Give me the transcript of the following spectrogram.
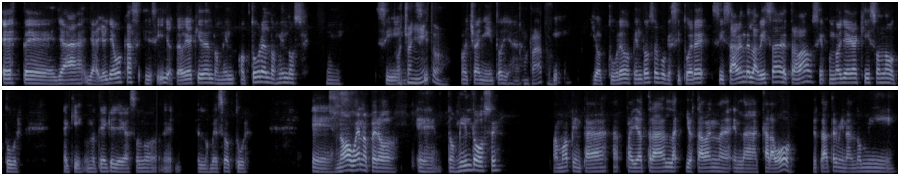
Este, ya, ya yo llevo casi, sí, yo te voy aquí del 2000, octubre del 2012. Sí, ¿Ocho añitos? ocho añitos ya. Un rato. Y, octubre de 2012, porque si tú eres, si saben de la visa de trabajo, si uno llega aquí son los octubre. Aquí, uno tiene que llegar son eh, en los meses de octubre. Eh, no, bueno, pero eh, 2012, vamos a pintar para allá atrás, yo estaba en la, en la Carabobo, yo estaba terminando mi,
